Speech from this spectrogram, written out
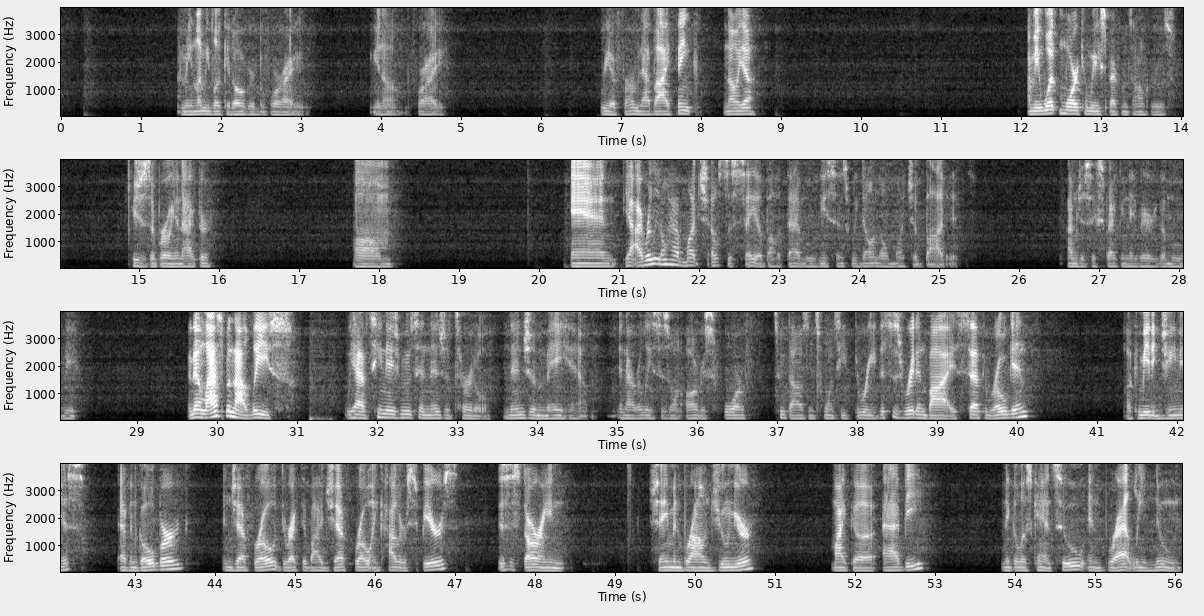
I mean, let me look it over before I, you know, before I reaffirm that. But I think, no, yeah. I mean, what more can we expect from Tom Cruise? He's just a brilliant actor. Um, and yeah, I really don't have much else to say about that movie since we don't know much about it. I'm just expecting a very good movie. And then last but not least, we have Teenage Mutant Ninja Turtle Ninja Mayhem, and that releases on August 4th, 2023. This is written by Seth Rogen, a comedic genius, Evan Goldberg, and Jeff Rowe, directed by Jeff Rowe and Kyler Spears. This is starring Shamon Brown Jr., Micah Abbey, Nicholas Cantu, and Bradley Noon.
